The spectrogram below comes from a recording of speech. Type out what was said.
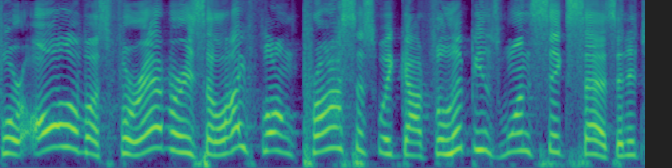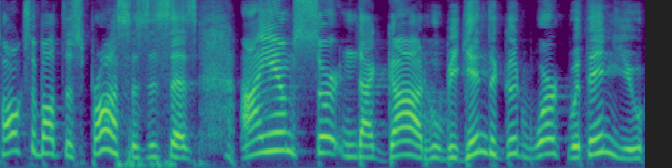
for all of us forever is a lifelong process with God. Philippians 1 6 says, and it talks about this process. It says, I am certain that God, who began the good work within you,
